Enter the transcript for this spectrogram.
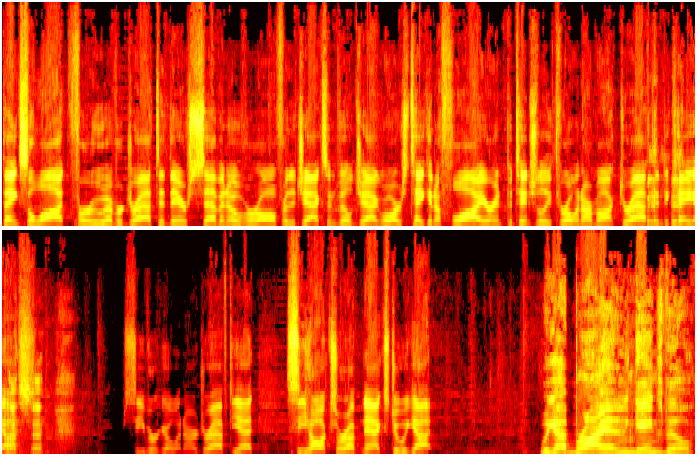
Thanks a lot for whoever drafted there. Seven overall for the Jacksonville Jaguars, taking a flyer and potentially throwing our mock draft into chaos. Receiver go in our draft yet. Seahawks are up next. Who we got? We got Bryant in Gainesville.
